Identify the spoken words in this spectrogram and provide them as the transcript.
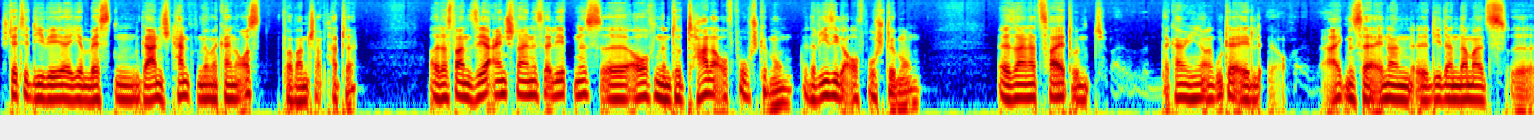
Städte, die wir hier im Westen gar nicht kannten, wenn man keine Ostverwandtschaft hatte. Also das war ein sehr einschneidendes Erlebnis, äh, auch eine totale Aufbruchstimmung, eine riesige Aufbruchstimmung äh, seiner Zeit und da kann ich mich noch an gute er Ereignisse erinnern, äh, die dann damals, äh,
